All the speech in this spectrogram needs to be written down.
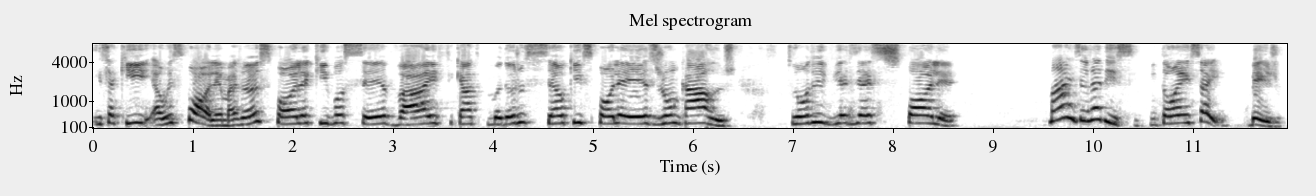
isso aqui é um spoiler, mas não é um spoiler que você vai ficar, meu Deus do céu, que spoiler é esse, João Carlos? Tu não devia dizer esse spoiler. Mas eu já disse, então é isso aí. Beijo.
